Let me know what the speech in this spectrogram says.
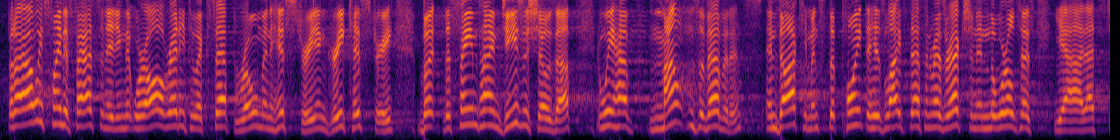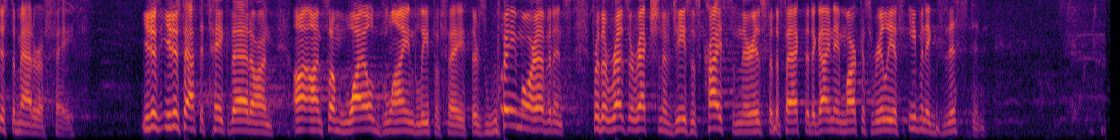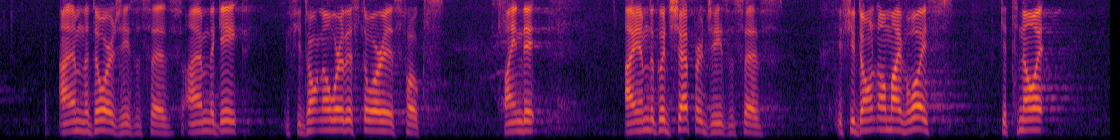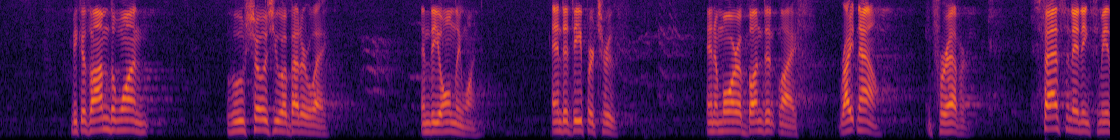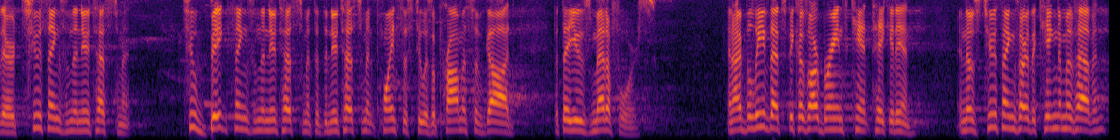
But I always find it fascinating that we're all ready to accept Roman history and Greek history, but the same time Jesus shows up and we have mountains of evidence and documents that point to his life, death, and resurrection, and the world says, yeah, that's just a matter of faith. You just, you just have to take that on, on some wild, blind leap of faith. There's way more evidence for the resurrection of Jesus Christ than there is for the fact that a guy named Marcus Aurelius even existed. I am the door, Jesus says. I am the gate. If you don't know where this door is, folks, find it. I am the good shepherd, Jesus says. If you don't know my voice, get to know it. Because I'm the one who shows you a better way, and the only one, and a deeper truth, and a more abundant life, right now and forever. It's fascinating to me. There are two things in the New Testament two big things in the New Testament that the New Testament points us to as a promise of God, but they use metaphors. And I believe that's because our brains can't take it in. And those two things are the kingdom of heaven.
